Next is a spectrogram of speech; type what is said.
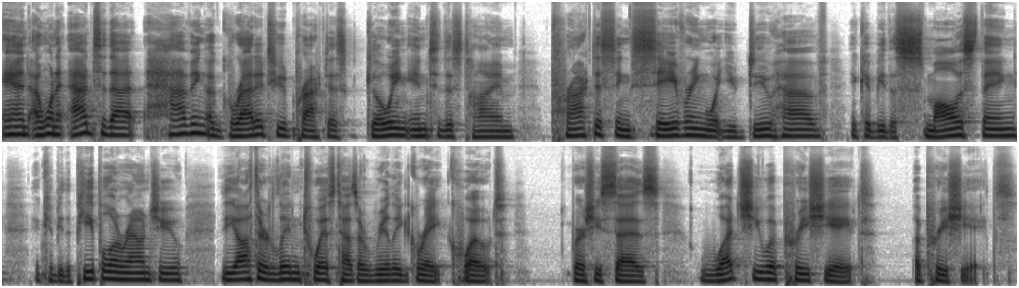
And I want to add to that having a gratitude practice going into this time, practicing savoring what you do have. It could be the smallest thing, it could be the people around you. The author Lynn Twist has a really great quote where she says, What you appreciate appreciates.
